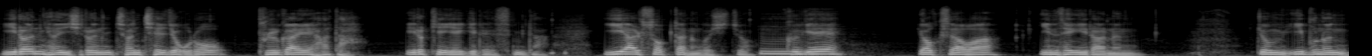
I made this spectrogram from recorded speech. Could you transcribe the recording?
이런 현실은 전체적으로 불가해하다. 이렇게 얘기를 했습니다. 이해할 수 없다는 것이죠. 음. 그게 역사와 인생이라는 좀 이분은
